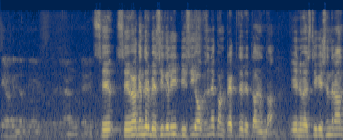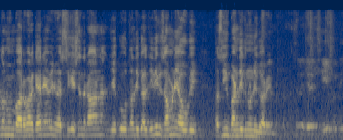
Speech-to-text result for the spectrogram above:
ਸੇਵਾ ਕੇਂਦਰ ਦੇ ਜਿਹੜਾ ਸੇ- ਸੇਵਾ ਕੇਂਦਰ ਬੇਸਿਕਲੀ ਡੀਸੀ ਆਫਿਸ ਨੇ ਕੰਟਰੈਕਟ ਤੇ ਦਿੱਤਾ ਜਾਂਦਾ। ਇਹ ਇਨਵੈਸਟੀਗੇਸ਼ਨ ਦੌਰਾਨ ਤੁਹਾਨੂੰ ਵਾਰ-ਵਾਰ ਕਹਿ ਰਹੇ ਹਾਂ ਵੀ ਇਨਵੈਸਟੀਗੇਸ਼ਨ ਦੌਰਾਨ ਜੇ ਕੋਈ ਉਦਾਂ ਦੀ ਗੱਲ ਜਿਹਦੀ ਵੀ ਸਾਹਮਣੇ ਆਊਗੀ ਅਸੀਂ ਬਣਦੀ ਕਾਨੂੰਨੀ ਕਾਰਵਾਈ ਕਰਾਂਗੇ ਸਰ ਜਿਹੜੇ 6 ਬੰਦੇ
